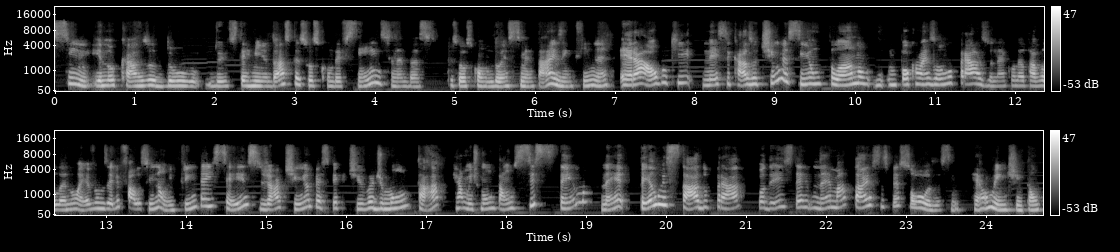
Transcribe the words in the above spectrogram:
Sim, e no caso do, do extermínio das pessoas com deficiência, né, das pessoas com doenças mentais, enfim, né, era algo que, nesse caso, tinha, assim, um plano um pouco mais longo prazo, né, quando eu estava lendo Evans, ele fala assim, não, em 36 já tinha a perspectiva de montar, realmente montar um sistema, né, pelo Estado para poder exter, né, matar essas pessoas, assim, realmente. Então,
